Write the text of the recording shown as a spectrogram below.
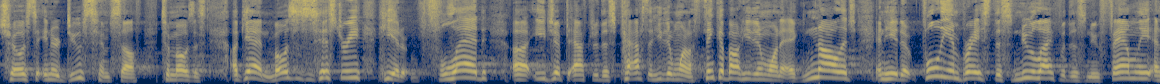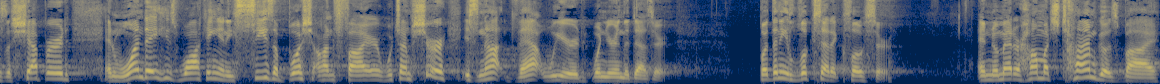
chose to introduce himself to Moses. Again, Moses' history, he had fled uh, Egypt after this past that he didn't want to think about, he didn't want to acknowledge, and he had fully embraced this new life with this new family as a shepherd. And one day he's walking and he sees a bush on fire, which I'm sure is not that weird when you're in the desert. But then he looks at it closer. And no matter how much time goes by,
